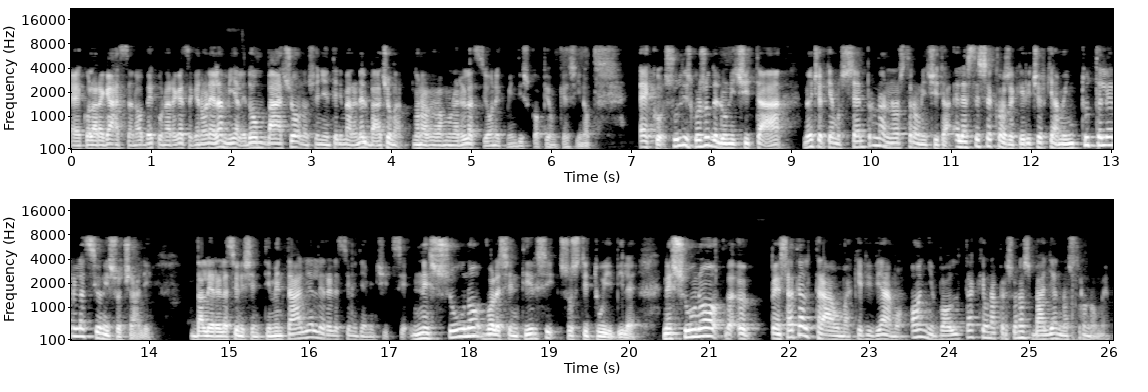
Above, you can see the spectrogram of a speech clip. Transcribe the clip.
eh, con la ragazza, no? becco una ragazza che non è la mia, le do un bacio, non c'è niente di male nel bacio, ma non avevamo una relazione, quindi scoppia un casino. Ecco, sul discorso dell'unicità, noi cerchiamo sempre una nostra unicità, è la stessa cosa che ricerchiamo in tutte le relazioni sociali, dalle relazioni sentimentali alle relazioni di amicizie. Nessuno vuole sentirsi sostituibile, nessuno... Eh, pensate al trauma che viviamo ogni volta che una persona sbaglia il nostro nome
